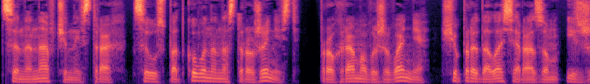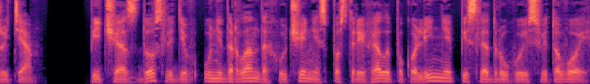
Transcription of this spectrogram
Це не навчений страх, це успадкована настороженість, програма виживання, що передалася разом із життям. Під час дослідів у Нідерландах учені спостерігали покоління після Другої світової.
